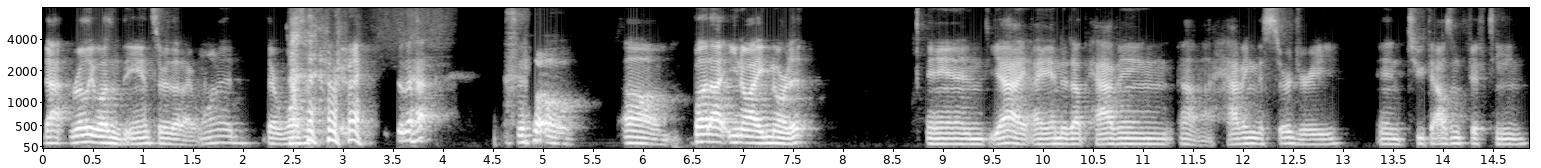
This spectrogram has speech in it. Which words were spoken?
that really wasn't the answer that I wanted. There wasn't right. to that. So, um, but I, you know, I ignored it. And yeah, I, I ended up having uh, having the surgery in 2015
